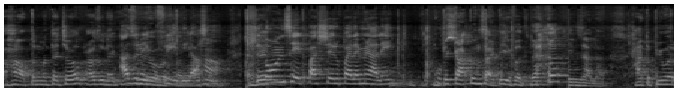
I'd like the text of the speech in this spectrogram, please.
हा पण मग त्याच्यावर अजून एक अजून free एक फ्री दिला. हा. म्हणजे असे दोन सेट पाचशे रुपयाला मिळाले. खूप ते काकूंसाठी फक्त. एक झाला. हा तर प्युअर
